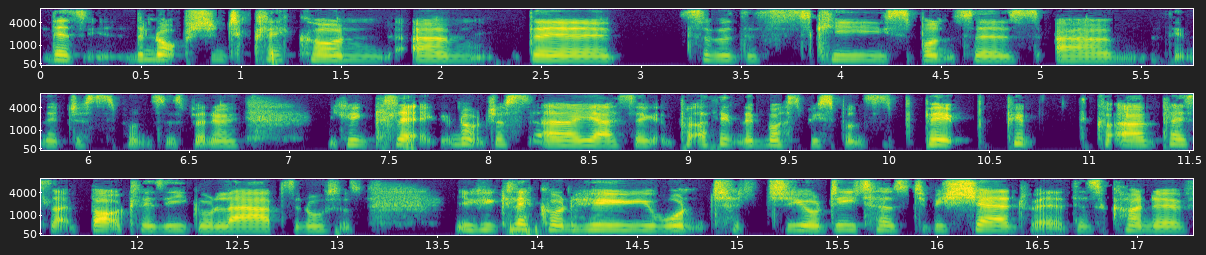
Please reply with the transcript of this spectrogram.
there's an option to click on um, the some of the key sponsors. Um, I think they're just sponsors, but anyway, you can click not just uh, yeah. So I think they must be sponsors. Pe- pe- uh, places like Barclays, Eagle Labs, and all sorts. You can click on who you want to, to your details to be shared with. There's a kind of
